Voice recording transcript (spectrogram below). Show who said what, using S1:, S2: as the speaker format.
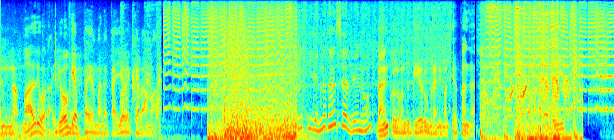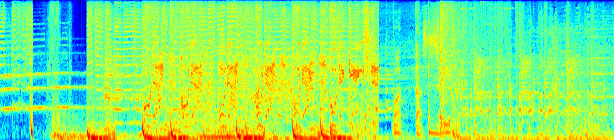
S1: என்ன மாதிரி ஒரு அயோக்கிய பையன் மேல கைய வைக்கலாமா?
S2: என்னதான் சார் வேணும்?
S1: பேங்க்குள்ள வந்து பியர் ரூம் கேட்பாங்க. What the safe?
